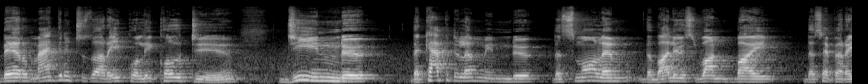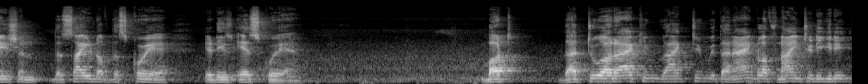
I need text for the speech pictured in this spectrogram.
their magnitudes are equal equal to g into the capital M into the small m, the value is 1 by the separation, the side of the square, it is a square. But that two are acting, acting with an angle of 90 degree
